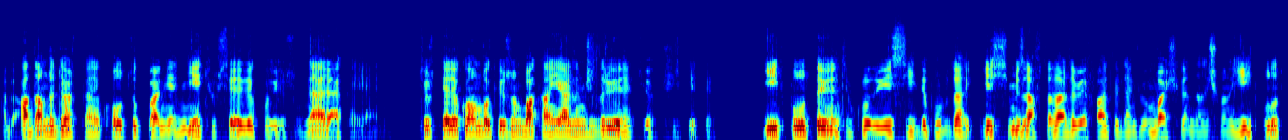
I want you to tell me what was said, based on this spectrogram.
Abi adamda dört tane koltuk var. Yani niye Türksel'e de koyuyorsun? Ne alaka yani? Türk Telekom bakıyorsun bakan yardımcıları yönetiyor şirketi. Yiğit Bulut da yönetim kurulu üyesiydi burada. Geçtiğimiz haftalarda vefat eden Cumhurbaşkanı danışmanı Yiğit Bulut.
